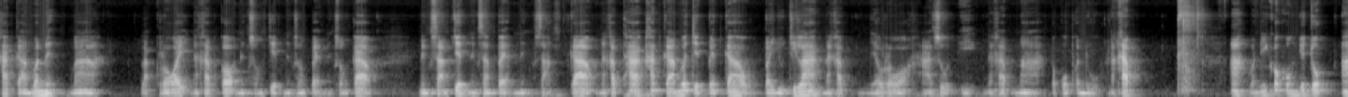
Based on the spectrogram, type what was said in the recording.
คาดการณ์ว่า 1 มา หลักร้อยนะครับก็ 127 128 129 137 138 139นะครับถ้าคาดการณ์ว่า 789 ไปอยู่ที่ล่างนะครับ เดี๋ยวรอหาสูตรอีกนะครับ มาประกบกันดูนะครับอะวันนี้ก็คงจะจบอะ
